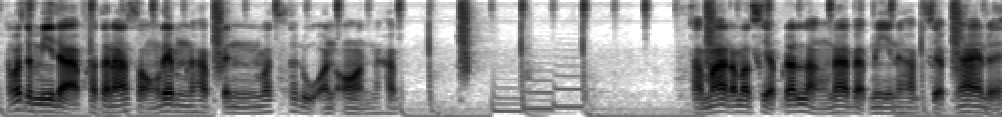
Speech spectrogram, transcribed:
แล้วก็จะมีดาบคาตานะสองเล่มนะครับ เป็นวัสดุอ่อนๆนะครับ สามารถเอามาเสียบด้านหลังได้แบบนี้นะครับ เสียบง่ายเลย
